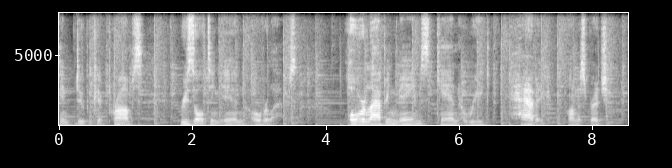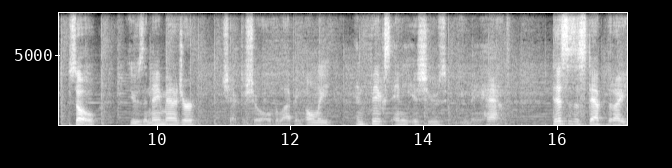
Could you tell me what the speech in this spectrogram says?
in duplicate prompts, resulting in overlaps. Overlapping names can wreak havoc on a spreadsheet. So use the name manager, check to show overlapping only, and fix any issues you may have. This is a step that I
